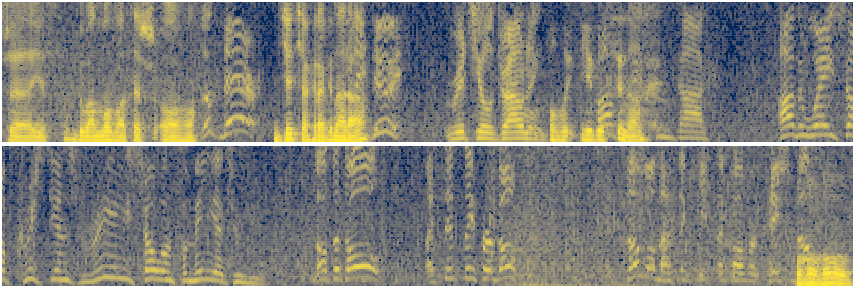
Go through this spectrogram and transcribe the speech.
że jest, była mowa też o dzieciach Ragnara, o jego synach. Listen, Dag. Are the ways of Christians really so unfamiliar to you? Not at all. I simply forgot. And someone has to keep the conversation Ho, ho, up. ho.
